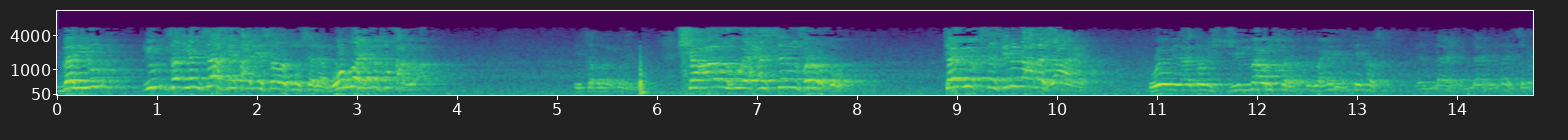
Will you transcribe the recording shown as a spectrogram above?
بل يمساخط عليه الصلاة والسلام. والله ما توقع الأرض يتبركون شعره ويحسن ويفرقه كانوا يقتتلون على شعره. ويعدوا يتجمعوا ويتفرق كل واحد يعطي نصر. الله الله الله يسمح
